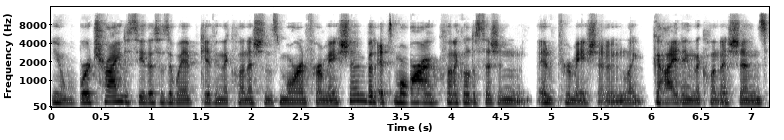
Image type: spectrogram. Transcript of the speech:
you know we're trying to see this as a way of giving the clinicians more information but it's more clinical decision information and like guiding the clinicians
